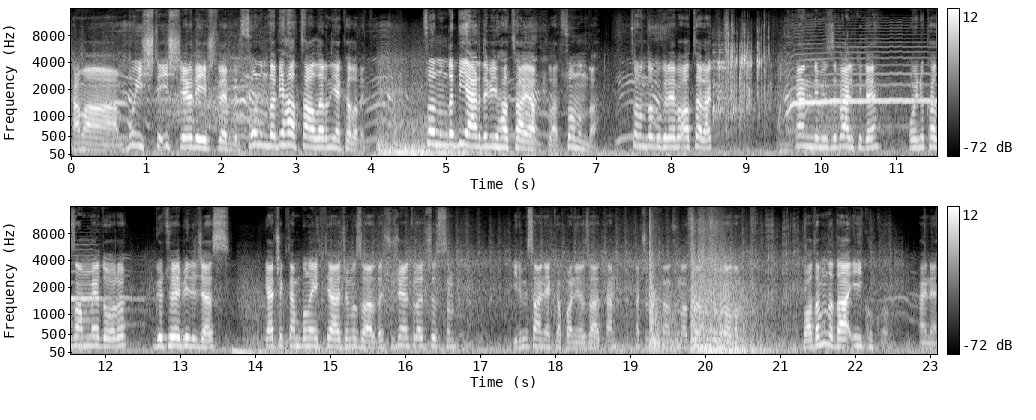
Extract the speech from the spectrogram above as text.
Tamam. Bu işte işleri değiştirebilir. Sonunda bir hatalarını yakaladık. Sonunda bir yerde bir hata yaptılar. Sonunda. Sonunda bu grab'i atarak kendimizi belki de oyunu kazanmaya doğru götürebileceğiz. Gerçekten buna ihtiyacımız vardı. Şu jeneratör açılsın. 20 saniye kapanıyor zaten. Açıldıktan sonra sarımızı vuralım. Bu adamın da daha iyi koku. Hani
